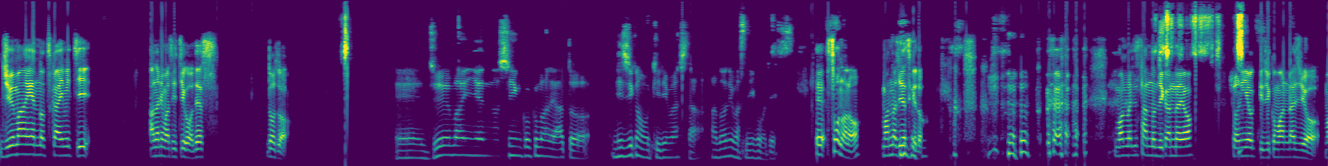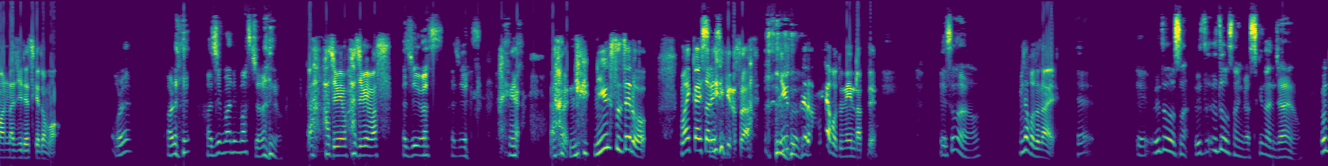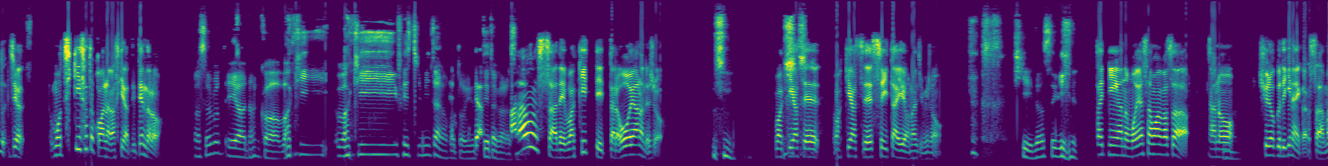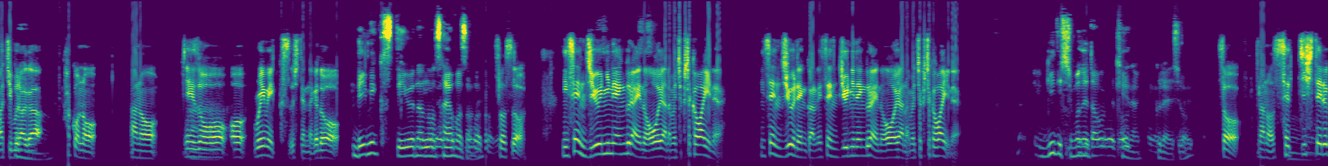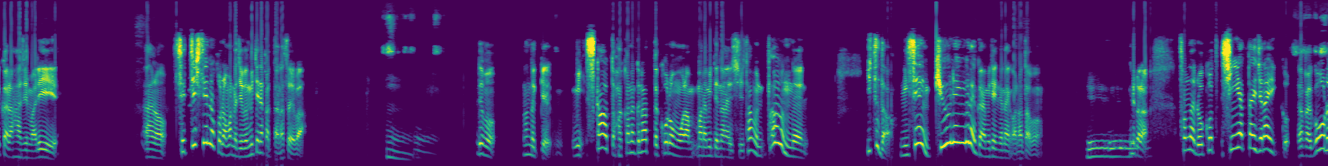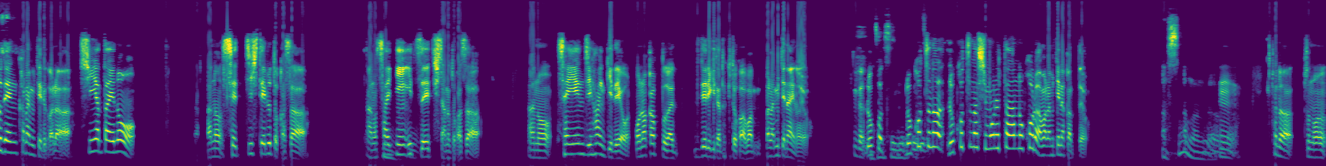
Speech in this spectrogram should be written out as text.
10万円の使い道、アノニマス1号です。どうぞ。えー、10万円の申告まであと2時間を切りました。アノニマス2号です。え、そうなの？マンナジですけど。マンナジさんの時間だよ。承認欲求自己満ラジオ、マンナジですけども。あれ？あれ？始まりますじゃないの？あ、始め、始めます。始めます。始めます。あのニニュースゼロ、毎回それ言うけどさ、ニュースゼロ見たことねえんだって。え、そうなの？見たことない。え、え、有働さん、有働さんが好きなんじゃないの？うん、違う。もちきさとこアナが好きだって言ってんだろ。あ、そういうこと？いや、なんか、脇、脇フェチみたいなことを言ってたからアナさ。ウンサーで脇って言ったら大家なんでしょ。脇汗、脇汗吸いたいでおなじみの。ひどすぎる。最近あの、もやさまがさ、あの、収録できないからさ、街ブラが過去の、あの、映像をリミックスしてんだけど、うん。リミックスっていう名の再放送ね。そうそう。2012年ぐらいの大家のめちゃくちゃ可愛いね。2010年から2012年ぐらいの大家のめちゃくちゃ可愛いね。ギリ下ネタ OK なぐらいでしょそう。あの、設置してるから始まり、あの、設置してるの頃はまだ自分見てなかったな、そういえば。うん。でも、なんだっけ、みスカート履かなくなった頃もまだ見てないし、多分、多分ね、いつだ ?2009 年ぐらいから見てんじゃないかな、多分。だから、そんな露骨、深夜帯じゃない、ごなんかゴールデンから見てるから、深夜帯の、あの、設置してるとかさ、あの、最近いつエッチしたのとかさ、あの、1000円自販機でおオナカップが出てきた時とかはまだ見てないのよ。露骨、露骨な、露骨な下ネタの頃はまだ見てなかったよ。あ、そうなんだ。うん。ただ、その、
